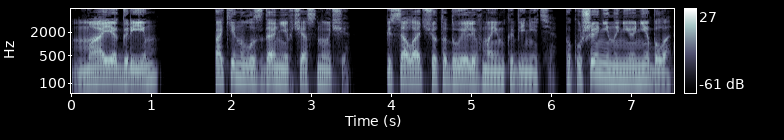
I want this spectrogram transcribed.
Майя Грим покинула здание в час ночи. Писала отчет о дуэли в моем кабинете. Покушений на нее не было.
